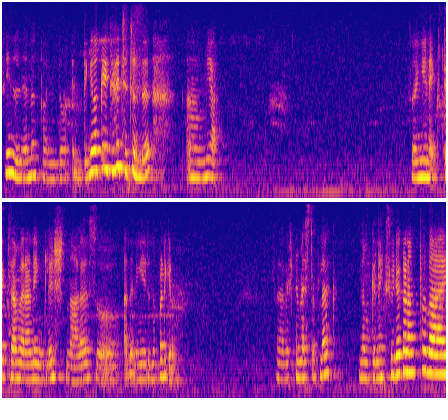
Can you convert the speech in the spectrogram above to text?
സീനില്ല ഞാൻ കണ്ടോ. എന്തെങ്കിലുമൊക്കെ എഴുതി വെച്ചിട്ടുണ്ട്. യാ സോ ഇനി നെക്സ്റ്റ് എക്സാം വരാണ്ട് ഇംഗ്ലീഷ് നാളെ സോ അതിനെ ഇരുന്ന് പഠിക്കണം. So Vishnu best of luck നമുക്ക് നെക്സ്റ്റ് വീഡിയോ കാണാം. ബൈ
